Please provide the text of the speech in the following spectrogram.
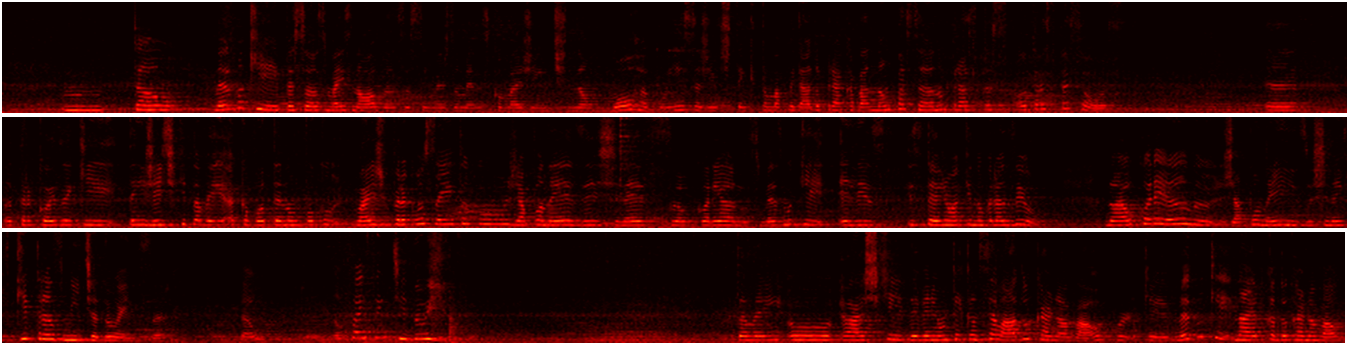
Hum, Então, mesmo que pessoas mais novas, assim, mais ou menos como a gente, não morra com isso, a gente tem que tomar cuidado para acabar não passando para as outras pessoas. É, outra coisa é que tem gente que também acabou tendo um pouco mais de preconceito com japoneses, chineses ou coreanos, mesmo que eles estejam aqui no Brasil. Não é o coreano, japonês, o chinês que transmite a doença. Então, não faz sentido isso. Também o, eu acho que deveriam ter cancelado o carnaval, porque mesmo que na época do carnaval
